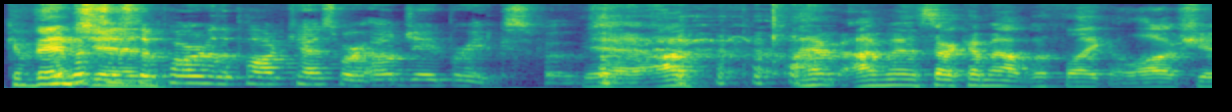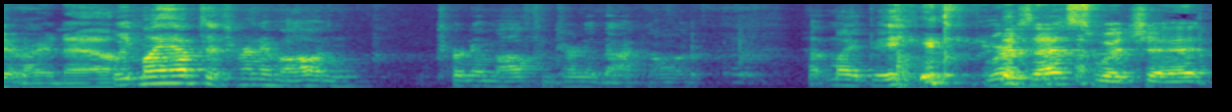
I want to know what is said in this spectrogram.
Convention. And this is the part of the podcast where LJ breaks, folks. yeah, I'm, I'm, I'm gonna start coming out with like a lot of shit right now. We might have to turn him on, turn him off, and turn him back on. That might be. Where's that switch at?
